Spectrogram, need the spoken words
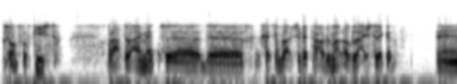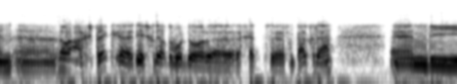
Zandvoort kiest praten wij met de Gert-Jan Bluis, de wethouder, maar ook lijsttrekker. En uh, wel een aardig gesprek. Uh, het eerste gedeelte wordt door uh, Gert van Kuik gedaan. En die,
